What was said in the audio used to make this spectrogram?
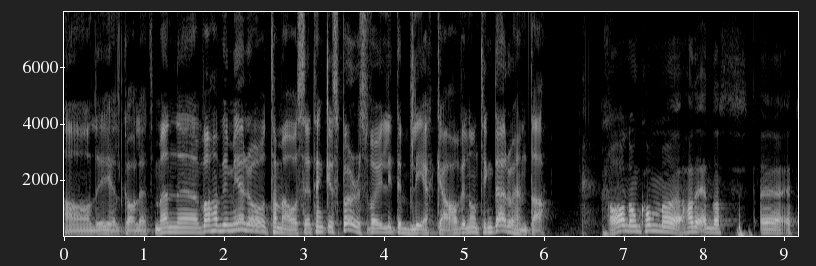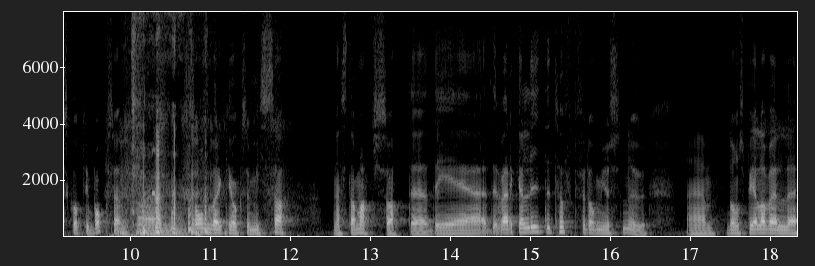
Ja, det är helt galet. Men eh, vad har vi mer att ta med oss? Jag tänker Spurs var ju lite bleka. Har vi någonting där att hämta? Ja, de kom, eh, hade endast eh, ett skott i boxen. Um, Son verkar ju också missa nästa match, så att eh, det, det verkar lite tufft för dem just nu. Um, de spelar väl eh,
